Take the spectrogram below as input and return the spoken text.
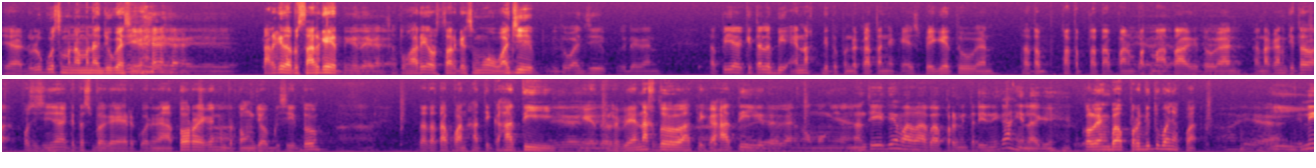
ya dulu gue semena-mena juga sih. Iya, iya, iya. target harus target gitu ya Iya. kan. Satu hari harus target semua wajib itu wajib gitu kan. Tapi ya kita lebih enak gitu pendekatannya ke SPG tuh kan. Tatap tatap tatapan empat Iya, mata iya, gitu iya. kan. Karena kan kita posisinya kita sebagai area koordinator ya kan yang bertanggung jawab di situ. Tatapan hati ke hati Iya, iya, gitu. iya. Lebih enak tuh hati ke hati gitu kan ngomongnya. Nanti dia malah baper minta dinikahin lagi. Kalau yang baper gitu banyak pak. Iya. Iya. Ini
